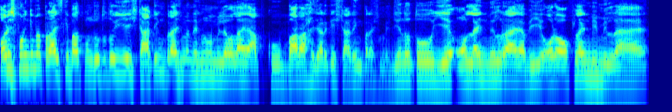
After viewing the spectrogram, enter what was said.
और इस फ़ोन की मैं प्राइस की बात करूँ दोस्तों तो ये स्टार्टिंग प्राइस में देखने को मिलने वाला है आपको बारह हज़ार के स्टार्टिंग प्राइस में। जी तो ये ऑनलाइन मिल रहा है अभी और ऑफलाइन भी मिल रहा है।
